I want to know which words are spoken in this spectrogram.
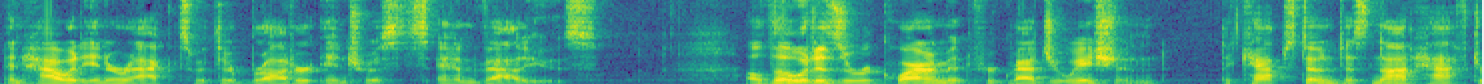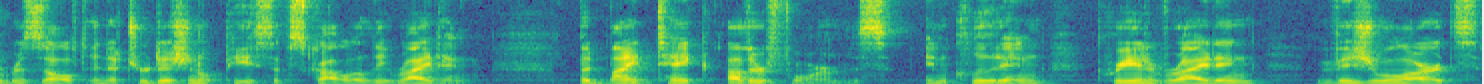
and how it interacts with their broader interests and values. Although it is a requirement for graduation, the capstone does not have to result in a traditional piece of scholarly writing, but might take other forms, including creative writing, visual arts,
